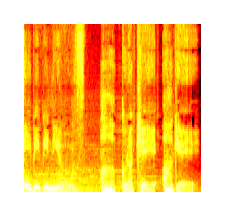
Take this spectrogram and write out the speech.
एबीपी न्यूज़ आपको रखे आगे।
